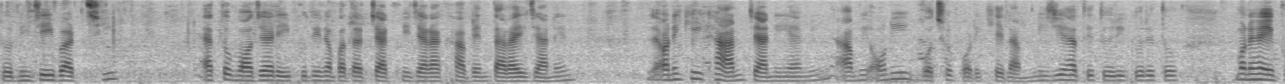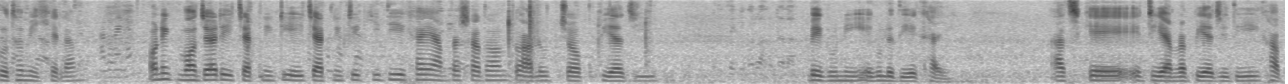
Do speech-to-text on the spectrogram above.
তো নিজেই বাড়ছি এত মজার এই পুদিনা পাতার চাটনি যারা খাবেন তারাই জানেন। অনেকেই খান, জানি আমি। আমি অনেক বছর পরে খেলাম। নিজে হাতে তৈরি করে তো মনে হয় এই প্রথমেই খেলাম। অনেক মজার এই চাটনিটি। এই চাটনিটি কী দিয়ে খাই আমরা সাধারণত আলুর চপ, পেঁয়াজি, বেগুনি এগুলো দিয়ে খাই। আজকে এটি আমরা পেঁয়াজি দিয়েই খাব।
